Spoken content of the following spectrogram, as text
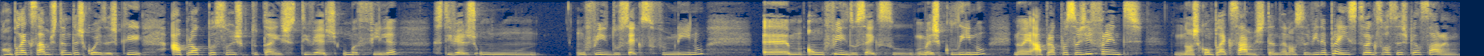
complexamos tantas coisas que há preocupações que tu tens se tiveres uma filha, se tiveres um, um filho do sexo feminino um, a um filho do sexo masculino, não é? Há preocupações diferentes. Nós complexamos tanto a nossa vida para isso. Se bem que se vocês pensarem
